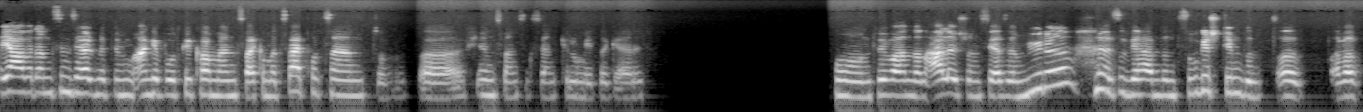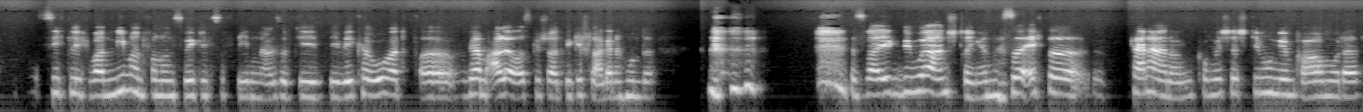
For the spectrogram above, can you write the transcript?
Ja, aber dann sind sie halt mit dem Angebot gekommen, 2,2 Prozent und äh, 24 Cent Kilometergeld. Und wir waren dann alle schon sehr, sehr müde. Also wir haben dann zugestimmt, und, äh, aber sichtlich war niemand von uns wirklich zufrieden. Also die, die WKO hat, äh, wir haben alle ausgeschaut wie geschlagene Hunde. Es war irgendwie uranstrengend. Also echte, keine Ahnung, komische Stimmung im Raum oder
